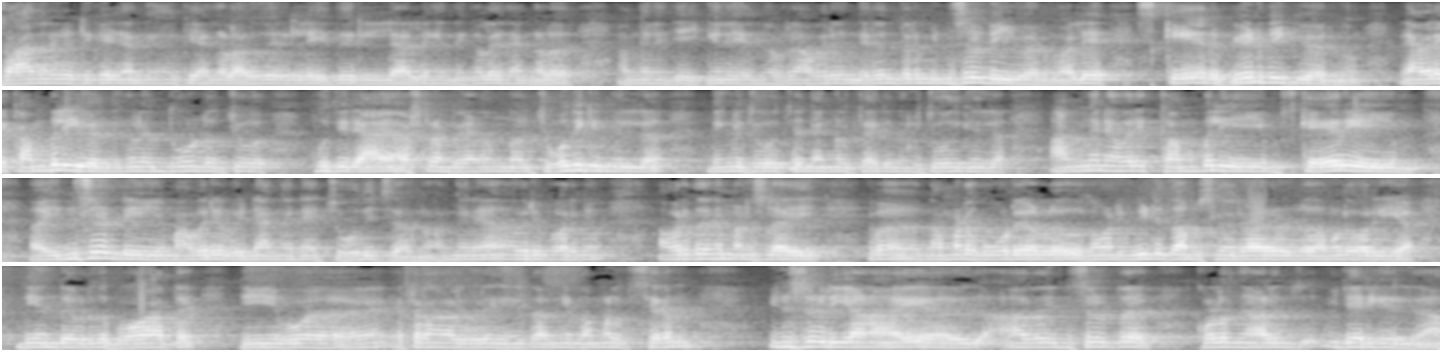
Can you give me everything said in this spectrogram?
സ്വാതന്ത്ര്യം കിട്ടിക്കഴിഞ്ഞാൽ നിങ്ങൾക്ക് ഞങ്ങൾ അത് തരില്ല ഇത് തരില്ല അല്ലെങ്കിൽ നിങ്ങളെ ഞങ്ങൾ അങ്ങനെ ഇങ്ങനെ ചെയ്യുന്നു പറഞ്ഞാൽ അവരെ നിരന്തരം ഇൻസൾട്ട് ചെയ്യുമായിരുന്നു. അല്ലെ സ്കെയർ പേടിപ്പിക്കുമായിരുന്നു. അവരെ കമ്പൽ ചെയ്യുമായിരുന്നു. നിങ്ങൾ എന്തുകൊണ്ട് പുതിയ രാഷ്ട്രം വേണമെന്ന് ചോദിക്കുന്നില്ല? നിങ്ങൾ ചോദിച്ചാൽ ഞങ്ങൾ തരും നിങ്ങൾ ചോദിക്കുന്നില്ല. അങ്ങനെ അവരെ കമ്പൽ ചെയ്യും സ്കെയർ ചെയ്യും ഇൻസൾട്ട് ചെയ്യും. അവർ പിന്നെ അങ്ങനെ ചോദിച്ചതാണ്. അങ്ങനെ അവർ പറഞ്ഞു. അവർക്ക് തന്നെ മനസ്സിലായി. ഇപ്പോൾ നമ്മുടെ കൂടെയുള്ള നമ്മുടെ വീട്ടിൽ താമസിക്കുന്ന ഒരാളോട് നമ്മൾ പറയുക നീ എന്താ ഇവിടുന്ന് പോകാത്ത നീ എത്ര നാൾ ഇവിടെ നീ തങ്ങി നമ്മൾ സ്ഥിരം ഇൻസൾട്ട് ചെയ്യാണ് അത് ഇൻസൾട്ട് കൊള്ളുന്ന ആളും വിചാരിക്കുന്നില്ല. ആ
